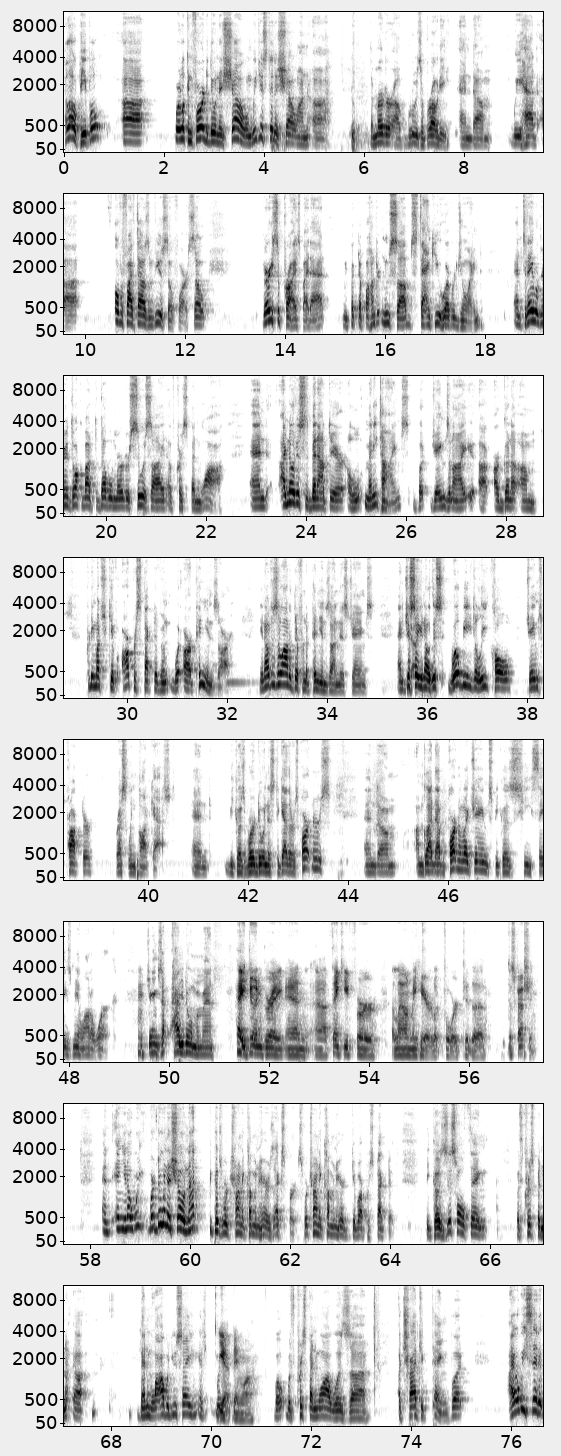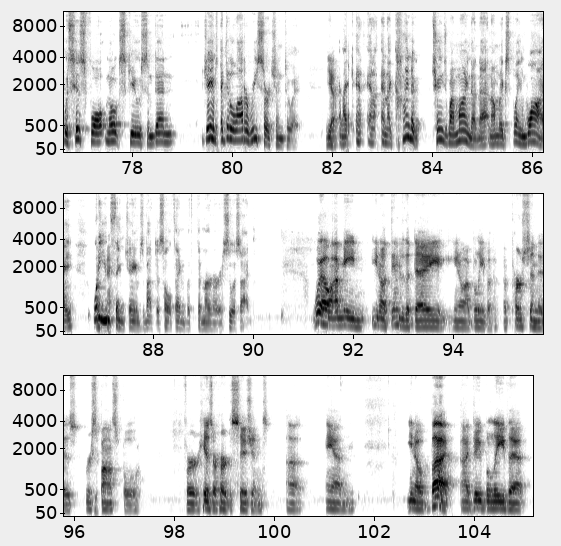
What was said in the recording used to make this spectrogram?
Hello, people. Uh, we're looking forward to doing this show, and we just did a show on uh, the murder of Bruiser Brody, and um, we had uh, over five thousand views so far. So, very surprised by that. We picked up hundred new subs. Thank you, whoever joined. And today we're going to talk about the double murder suicide of Chris Benoit. And I know this has been out there many times, but James and I uh, are going to um, pretty much give our perspective and what our opinions are. You know, there's a lot of different opinions on this, James. And just yeah. so you know, this will be the Lee Cole, James Proctor Wrestling Podcast. And because we're doing this together as partners, and um, I'm glad to have a partner like James because he saves me a lot of work. Hmm. James, how you doing, my man? Hey, doing great, and uh, thank you for allowing me here. Look forward to the discussion. And and you know we we're doing this show not because we're trying to come in here as experts. We're trying to come in here to give our perspective, because this whole thing with Chris ben, uh, Benoit, would you say? Is, would, yeah, Benoit. Well, with Chris Benoit was uh, a tragic thing, but I always said it was his fault, no excuse. And then, James, I did a lot of research into it. Yeah. And I and and, and I kind of changed my mind on that, and I'm going to explain why. What do you think, James, about this whole thing with the murder or suicide? Well, I mean, you know, at the end of the day, you know, I believe a, a person is responsible for his or her decisions. Uh, and, you know, but I do believe that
